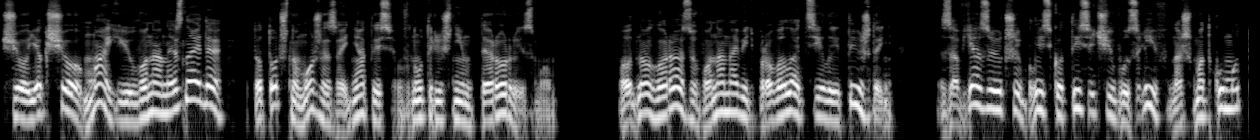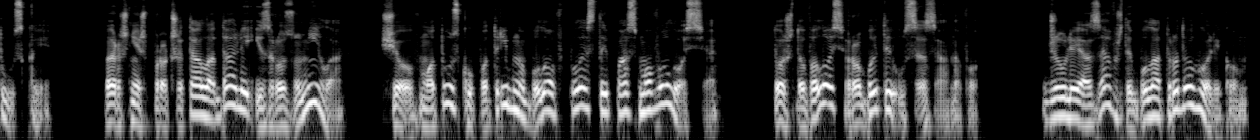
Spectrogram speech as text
що якщо магію вона не знайде, то точно може зайнятися внутрішнім тероризмом. Одного разу вона навіть провела цілий тиждень, зав'язуючи близько тисячі вузлів на шматку мотузки, перш ніж прочитала далі і зрозуміла, що в мотузку потрібно було вплести пасмо волосся, тож довелось робити усе заново. Джулія завжди була трудоголіком,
